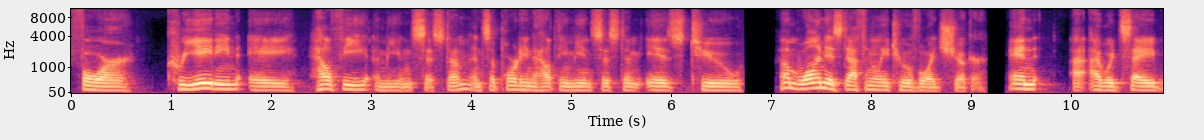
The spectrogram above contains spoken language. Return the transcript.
for creating a healthy immune system and supporting a healthy immune system is to um, one is definitely to avoid sugar. And I would say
